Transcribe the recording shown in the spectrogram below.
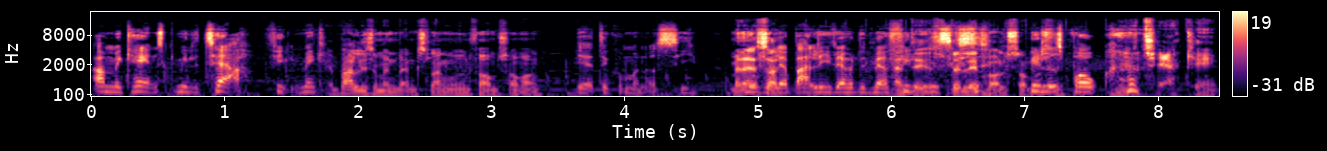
amerikansk militærfilm, ikke? Det er bare ligesom en vandslange udenfor om sommeren. Ja, det kunne man også sige. Men nu altså- vil jeg bare lige lave lidt mere Ja, er- filmisk det er lidt voldsomt. billedsprog. Militærcam.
